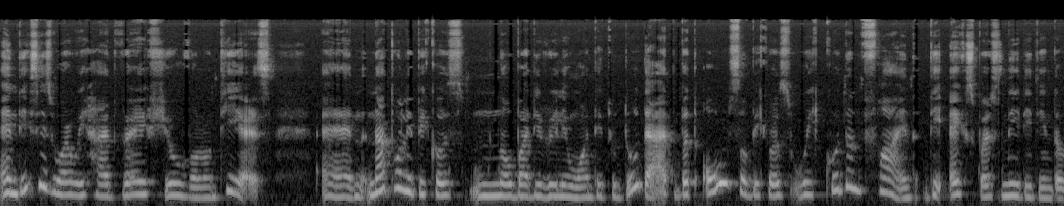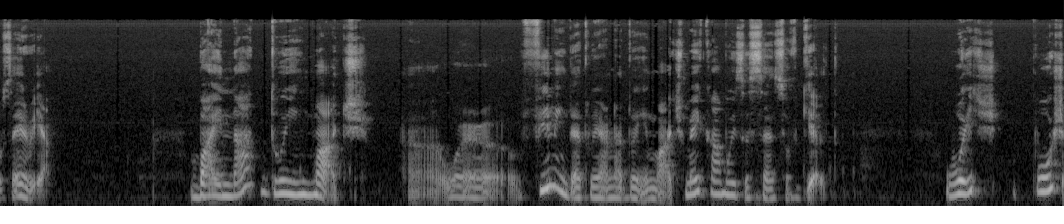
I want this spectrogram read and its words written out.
And this is where we had very few volunteers and not only because nobody really wanted to do that but also because we couldn't find the experts needed in those areas by not doing much uh, or feeling that we are not doing much may come with a sense of guilt which push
